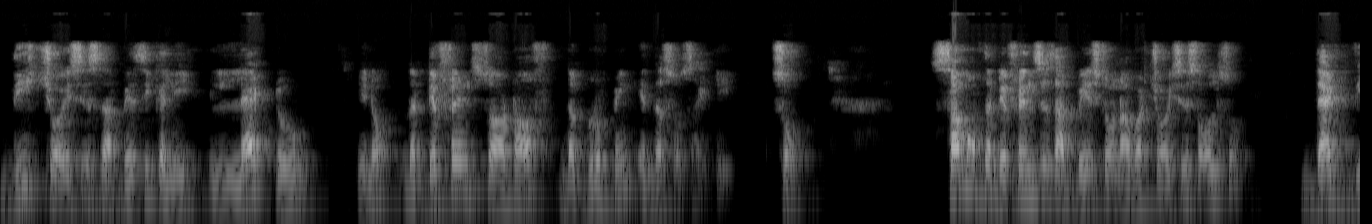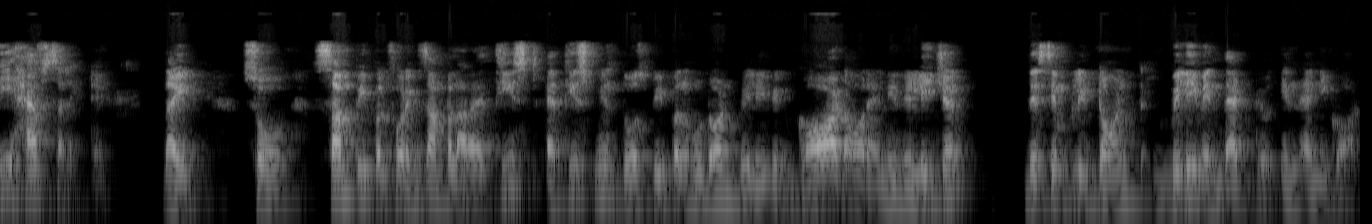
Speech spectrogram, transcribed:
these choices are basically led to you know the different sort of the grouping in the society. So some of the differences are based on our choices also that we have selected right? So some people for example are atheist. Atheist means those people who don't believe in god or any religion. They simply don't believe in that in any god.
